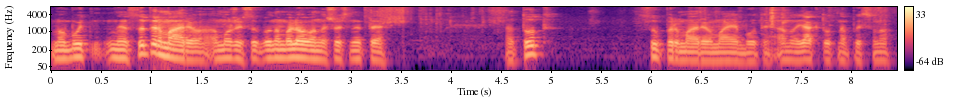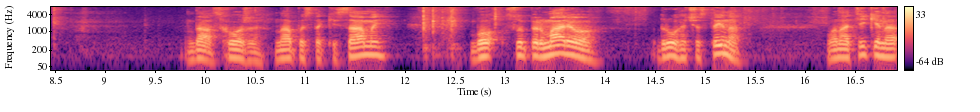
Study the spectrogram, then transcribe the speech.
мабуть, не Супер Маріо, а може і намальоване щось не те. А тут Супер Маріо має бути. А ну як тут написано? Да, схоже. Напис такий самий. Бо Супер Маріо, друга частина, вона тільки на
